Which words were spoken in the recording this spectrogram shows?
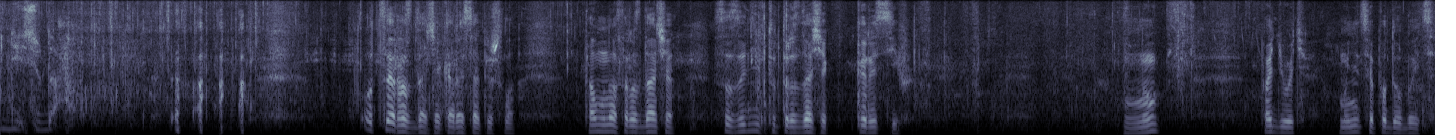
Іди сюди. Оце роздача карася пішла. Там у нас роздача сазанів, тут роздача карасів. Ну, пойдеть. Мені це подобається.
